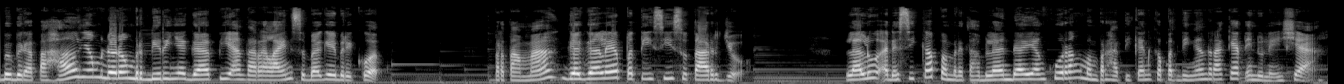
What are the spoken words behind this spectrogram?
Beberapa hal yang mendorong berdirinya GAPI antara lain sebagai berikut. Pertama, gagalnya petisi Sutarjo. Lalu ada sikap pemerintah Belanda yang kurang memperhatikan kepentingan rakyat Indonesia.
